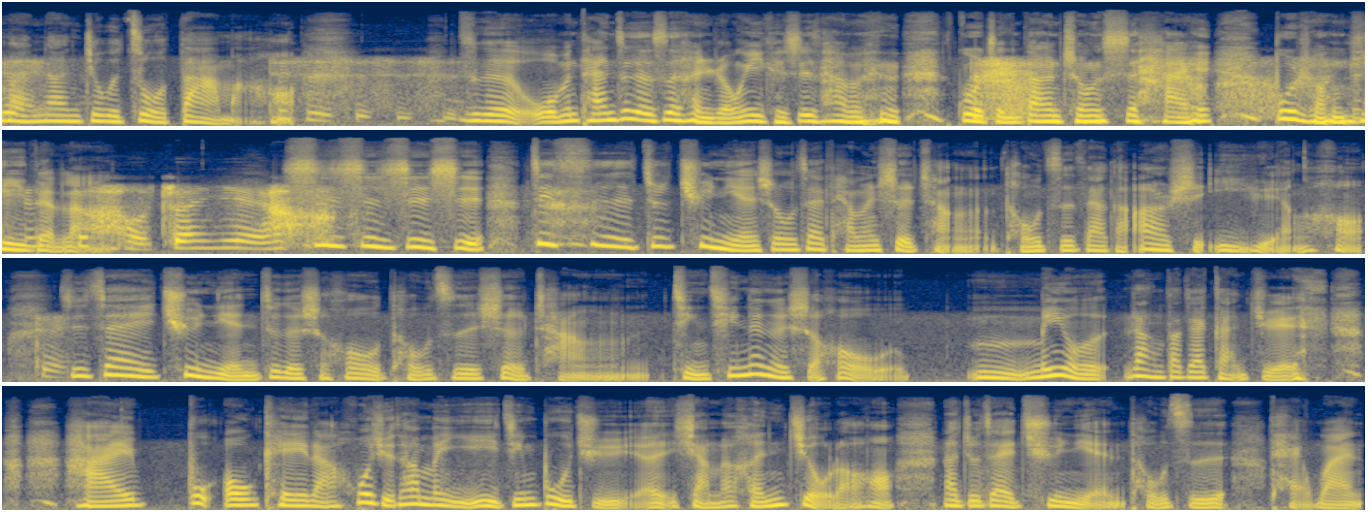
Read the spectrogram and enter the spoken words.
那那就会做大嘛，哈。是是是是。这个我们谈这个是很容易，可是他们过程当中是还不容易的啦。好专业啊！是是是是，这次就去年的时候在台湾设厂投资大概二十亿元哈。对。就在去年这个时候投资设厂，景气那个时候，嗯，没有让大家感觉 还。不 OK 啦。或许他们也已经布局呃想了很久了哈，那就在去年投资台湾。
